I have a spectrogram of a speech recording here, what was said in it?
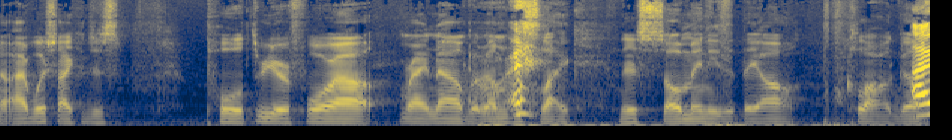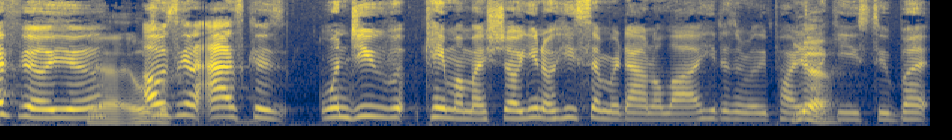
I wish I could just pull three or four out right now, but I'm just like, there's so many that they all clog up. I feel you. Yeah, was I a- was gonna ask because when you came on my show, you know he simmered down a lot. He doesn't really party Yeah. like he used to, but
